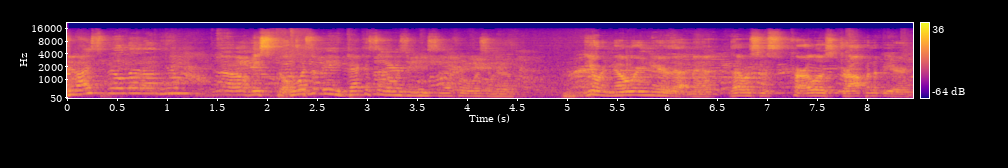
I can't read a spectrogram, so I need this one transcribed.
Did I spill that on him? No, he spilled. It wasn't me. Becca said it wasn't me, so therefore it wasn't me. You were nowhere near that, Matt. That was just Carlos dropping a beer.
